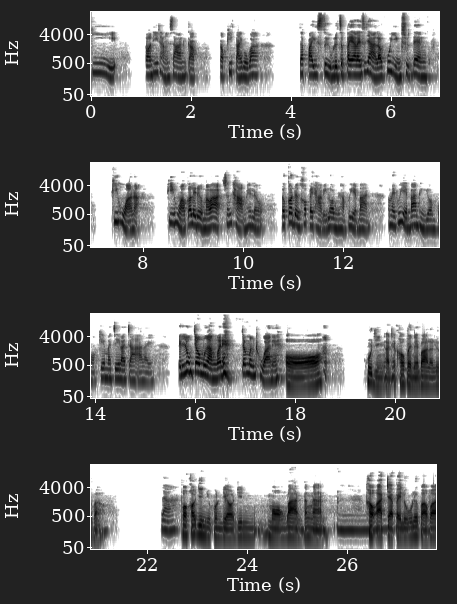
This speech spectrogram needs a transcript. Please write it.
ที่ตอนที่ถังซานกับกับพี่ไตบอกว่า จะไปสืบหรือจะไปอะไรสักอย่างแล้วผู้หญิงชุดแดงพี่หัวน่ะ พี่หัวก็เลยเดินมาว่า ฉันถามให้แล้ว แล้วก็เดินเข้าไปถามอีกรอบนึงค่ะผู้ใหญ่บ้านทำไมผู้ใหญ่บ้านถึงยอมบอกเกมมาเจราจาอะไร เป็นลูกเจ้าเมืองวะเนี่ย เจ้าเมืองถั่วเนี่ย อ๋อ ผู้หญิงอาจจะเข้าไปในบ้านแล้วหรือเปล่าเหรอเพราะเขายืนอยู่คนเดียวยืนมองบ้านตั้งนานอืมเขาอาจจะไปรู้หรือเปล่าว่า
